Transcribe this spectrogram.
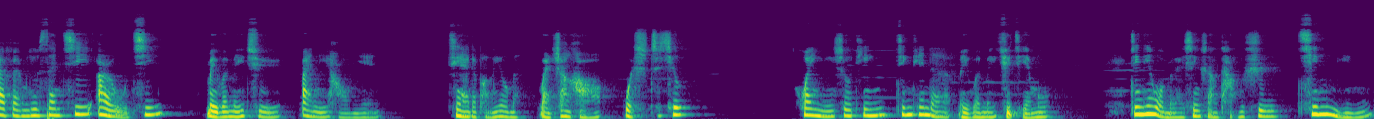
FM 六三七二五七美文美曲伴你好眠，亲爱的朋友们，晚上好，我是知秋，欢迎您收听今天的美文美曲节目。今天我们来欣赏唐诗《清明》。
